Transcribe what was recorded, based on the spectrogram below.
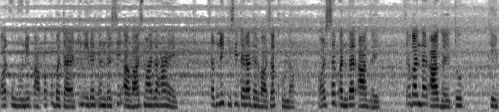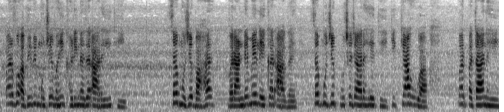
और उन्होंने पापा को बताया कि नीरज अंदर से आवाज़ मार रहा है। सबने किसी तरह दरवाज़ा खोला और सब अंदर आ गए। सब अंदर आ गए तो थे, पर वो अभी भी मुझे वहीं खड़ी नज़र आ रही थी। सब मुझे बाहर वरांडे में लेकर आ गए। सब मुझे पूछे जा रहे थे कि क्या हुआ? पर पता नहीं,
